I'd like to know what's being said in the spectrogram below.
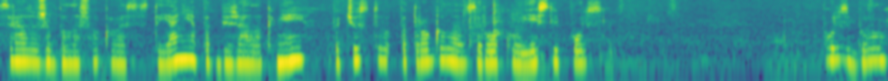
Сразу же было шоковое состояние, подбежала к ней, почувствовала, потрогала за руку, есть ли пульс. Пульс был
